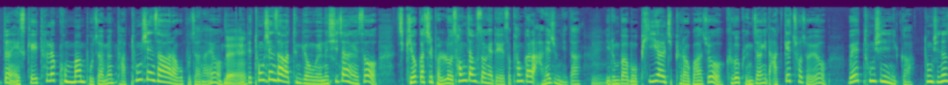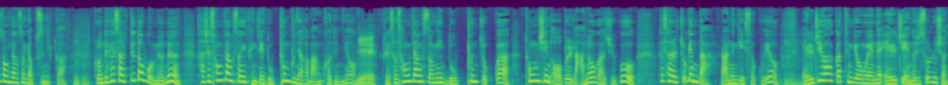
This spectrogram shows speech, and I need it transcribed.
일단 SK텔레콤만 보자면 다 통신사라고 보잖아요. 네. 근데 통신사 같은 경우에는 시장에서 기업 가치를 별로 성장성에 대해서 평가를 안 해줍니다. 음. 이른바 뭐 PER 지표라고 하죠. 그걸 굉장히 낮게 쳐줘요. 왜 통신이니까 통신은 성장성이 없으니까 그런데 회사를 뜯어보면은 사실 성장성이 굉장히 높은 분야가 많거든요. 예. 그래서 성장성이 높은 쪽과 통신업을 나눠가지고 회사를 쪼갠다라는 게 있었고요. LG화학 같은 경우에는 LG 에너지 솔루션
